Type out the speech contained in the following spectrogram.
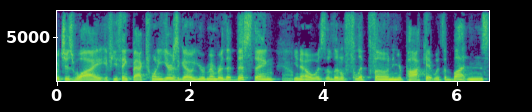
Which is why, if you think back 20 years ago, you remember that this thing, yeah. you know, was the little flip phone in your pocket with the buttons,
